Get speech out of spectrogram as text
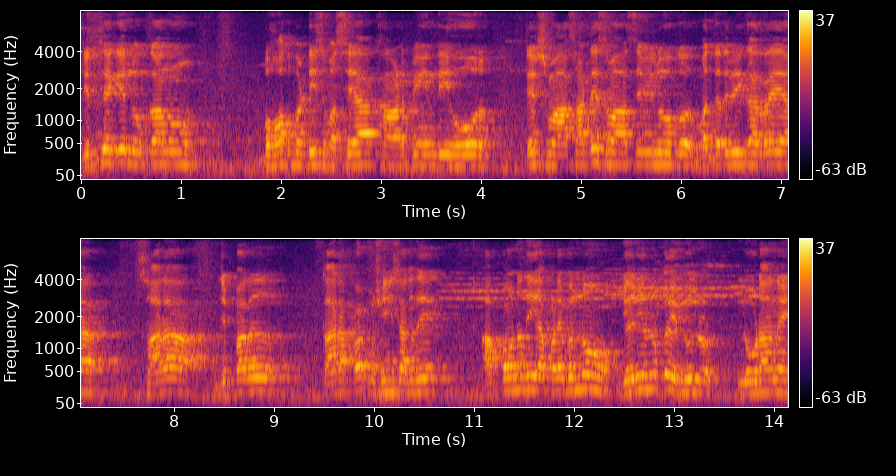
ਜਿੱਥੇ ਕਿ ਲੋਕਾਂ ਨੂੰ ਬਹੁਤ ਵੱਡੀ ਸਮੱਸਿਆ ਖਾਣ ਪੀਣ ਦੀ ਹੋਰ ਤੇ ਸਮਾਜ, ਸਾਡੇ ਸਮਾਜ ਸੇਵੀ ਲੋਕ ਮਦਦ ਵੀ ਕਰ ਰਹੇ ਆ। ਸਾਰਾ ਜੇ ਪਰ ਕਰ ਆਪਾਂ ਕੁਛ ਨਹੀਂ ਸਕਦੇ। ਆਪਾਂ ਉਹਨਾਂ ਦੀ ਆਪਣੇ ਵੱਲੋਂ ਜਿਹੜੀ ਉਹਨੂੰ ਘਰੇਲੂ ਲੋੜਾਂ ਨੇ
